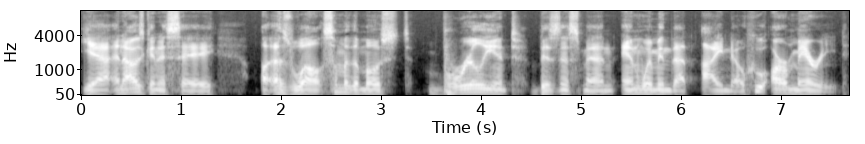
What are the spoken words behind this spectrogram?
Yeah, and I was going to say uh, as well, some of the most brilliant businessmen and women that I know who are married,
